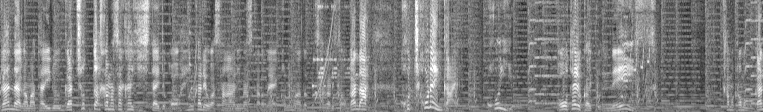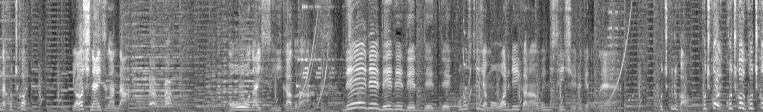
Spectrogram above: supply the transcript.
ランナーがまたいるが、ちょっと赤マサ回避したいとこ。変化量が3ありますからね。このままだと下がりそう。ガンダこっち来ねんかい来いよ。お体力回復。ネイス。カモカモ、ガンダこっち来い。よし、ナイスガンダおー、ナイス。いいカードだ。で、で、で、で、で、で、で、このステージはもう終わりでいいかな。上に選手いるけどね。こっち来るか？こっち来いこっち来いこっち来い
